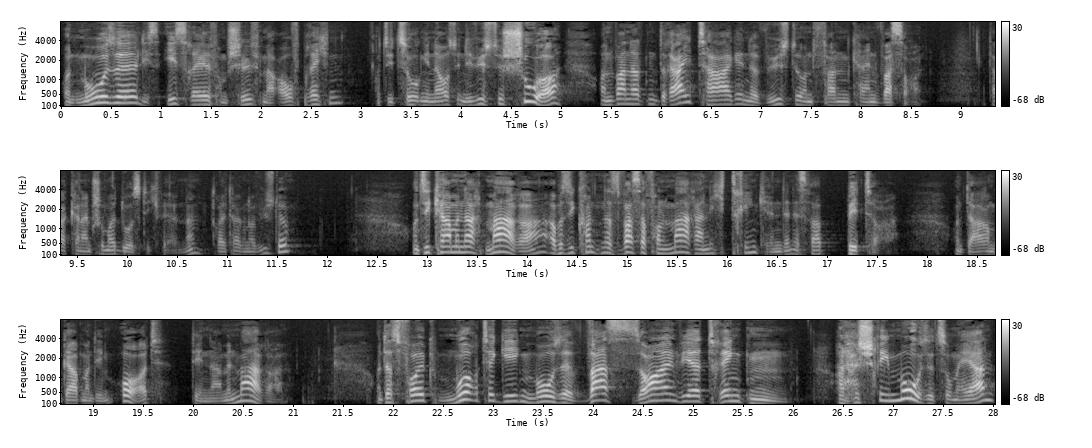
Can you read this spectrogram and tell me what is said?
und Mose ließ Israel vom Schilfmeer aufbrechen und sie zogen hinaus in die Wüste Schur und wanderten drei Tage in der Wüste und fanden kein Wasser. Da kann einem schon mal durstig werden. Ne? Drei Tage in der Wüste, und sie kamen nach Mara, aber sie konnten das Wasser von Mara nicht trinken, denn es war bitter. Und darum gab man dem Ort den Namen Mara. Und das Volk murrte gegen Mose, was sollen wir trinken? Und da schrie Mose zum Herrn,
